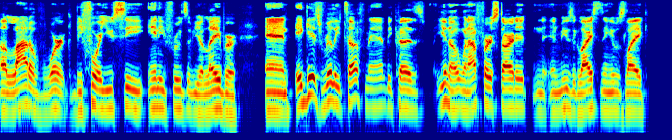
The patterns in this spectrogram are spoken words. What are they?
a lot of work before you see any fruits of your labor. And it gets really tough, man, because, you know, when I first started in, in music licensing, it was like,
